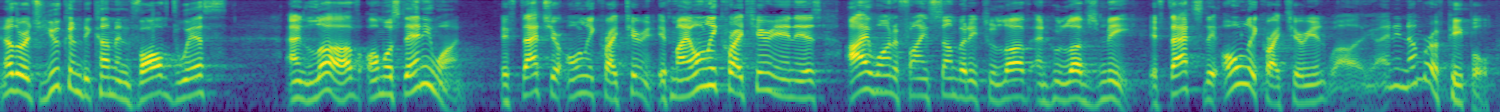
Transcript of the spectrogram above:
In other words, you can become involved with and love almost anyone if that's your only criterion. If my only criterion is I want to find somebody to love and who loves me, if that's the only criterion, well, any number of people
